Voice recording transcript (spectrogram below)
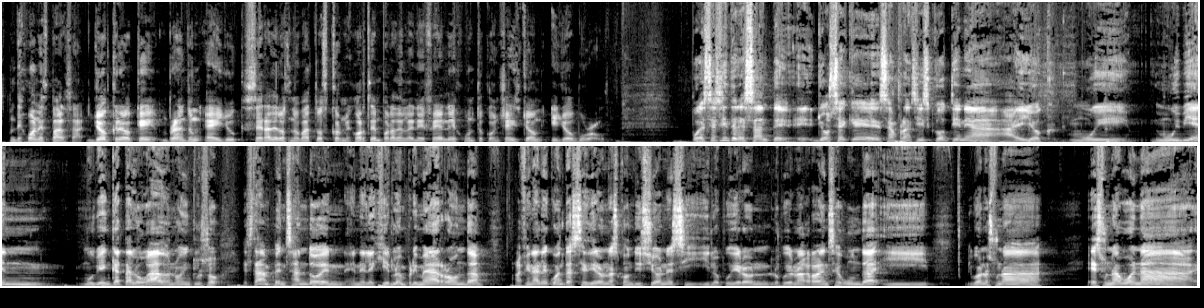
De Juan Esparza. Yo creo que Brandon Ayuk será de los novatos con mejor temporada en la NFL junto con Chase Young y Joe Burrow. Pues es interesante. Eh, yo sé que San Francisco tiene a, Ayuk muy, muy bien muy bien catalogado, ¿no? Incluso estaban pensando en, elegirlo en primera ronda. Al final de cuentas se dieron las condiciones y, lo, pudieron, lo pudieron agarrar en segunda. Y, bueno, es una, es una buena.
